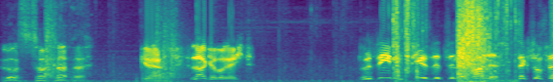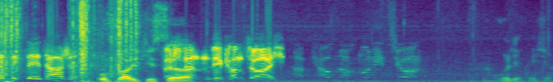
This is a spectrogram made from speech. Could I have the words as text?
Los zur Treppe! Gerd, Lagebericht. 07, Zielsitz in der Falle. 46. Etage. Uff, da die Kiste. Verstanden, wir kommen zu euch! Hab kaum noch Munition! Hol dir welche.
